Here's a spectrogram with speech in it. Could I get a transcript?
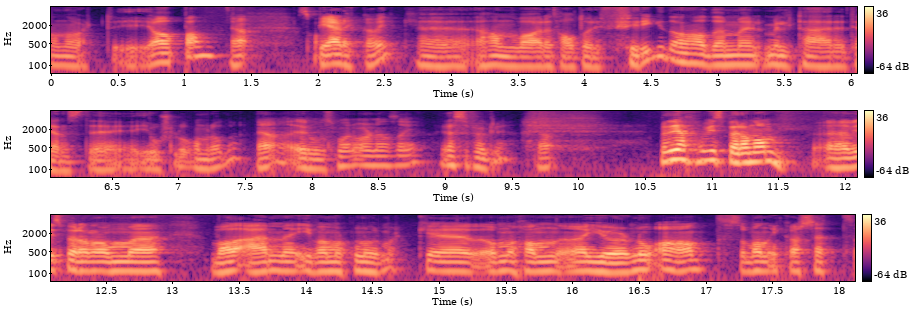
Han har vært i Japan. ja. Spjelkavik? Eh, han var et halvt år i Frigg da han hadde militærtjeneste i Oslo-området. Ja, Rosenborg var han han i. Ja, selvfølgelig. Ja. Men ja, vi spør han om Eh, vi spør han om eh, hva det er med Ivar Morten Nordmark. eh, om han gjør noe annet som han ikke har sett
